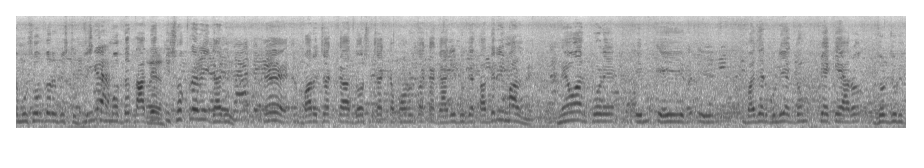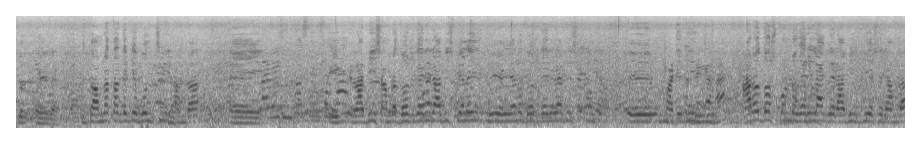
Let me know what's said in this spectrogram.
মুষলধারে বৃষ্টি বৃষ্টির মধ্যে তাদের কৃষকরারই গাড়ি হ্যাঁ বারো চাক্কা দশ চাক্কা পনেরো চাক্কা গাড়ি ঢুকে তাদেরই মাল নেয়। নেওয়ার পরে এই- বাজারগুলি একদম পেকে আরও জর্জরিত হয়ে যায়। কিন্তু আমরা তাদেরকে বলছি আমরা রাবিশ আমরা দশ গাড়ি রাবিশ পেলেই যেন দশ গাড়ি রাবিশ মাটি দিয়ে আরও দশ পনেরো গাড়ি লাগবে রাবিশ দিয়ে সেটা আমরা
